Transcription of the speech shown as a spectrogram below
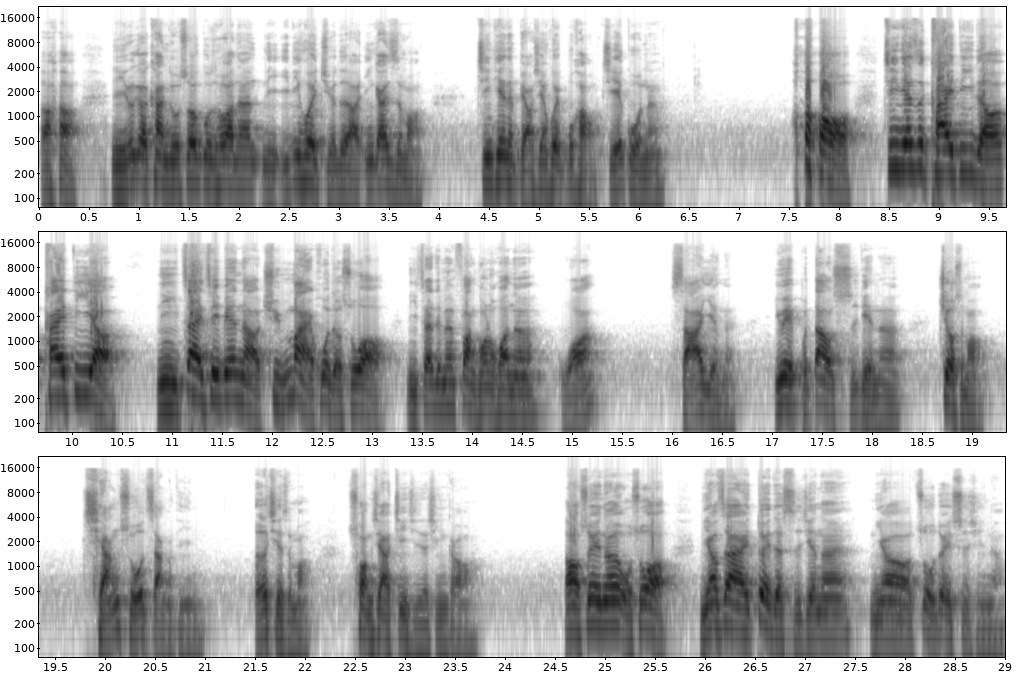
啊，你这个看图说故事的话呢，你一定会觉得啊，应该是什么？今天的表现会不好，结果呢？哦，今天是开低的哦，开低啊，你在这边呢去卖，或者说哦，你在这边放空的话呢，哇，傻眼了，因为不到十点呢，就什么强锁涨停，而且什么创下近期的新高。哦，所以呢，我说你要在对的时间呢，你要做对事情呢。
